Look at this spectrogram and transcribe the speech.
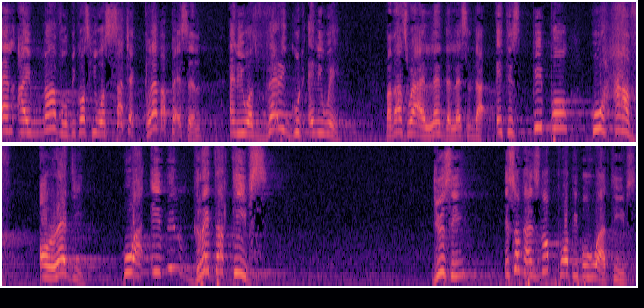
And I marveled because he was such a clever person and he was very good anyway. But that's where I learned the lesson that it is people who have already, who are even greater thieves. Do you see? It's sometimes not poor people who are thieves,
